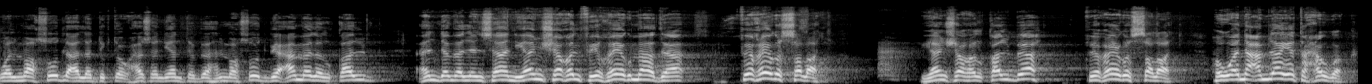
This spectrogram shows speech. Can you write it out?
والمقصود لعل الدكتور حسن ينتبه المقصود بعمل القلب عندما الإنسان ينشغل في غير ماذا؟ في غير الصلاة. ينشغل قلبه في غير الصلاة. هو نعم لا يتحرك.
